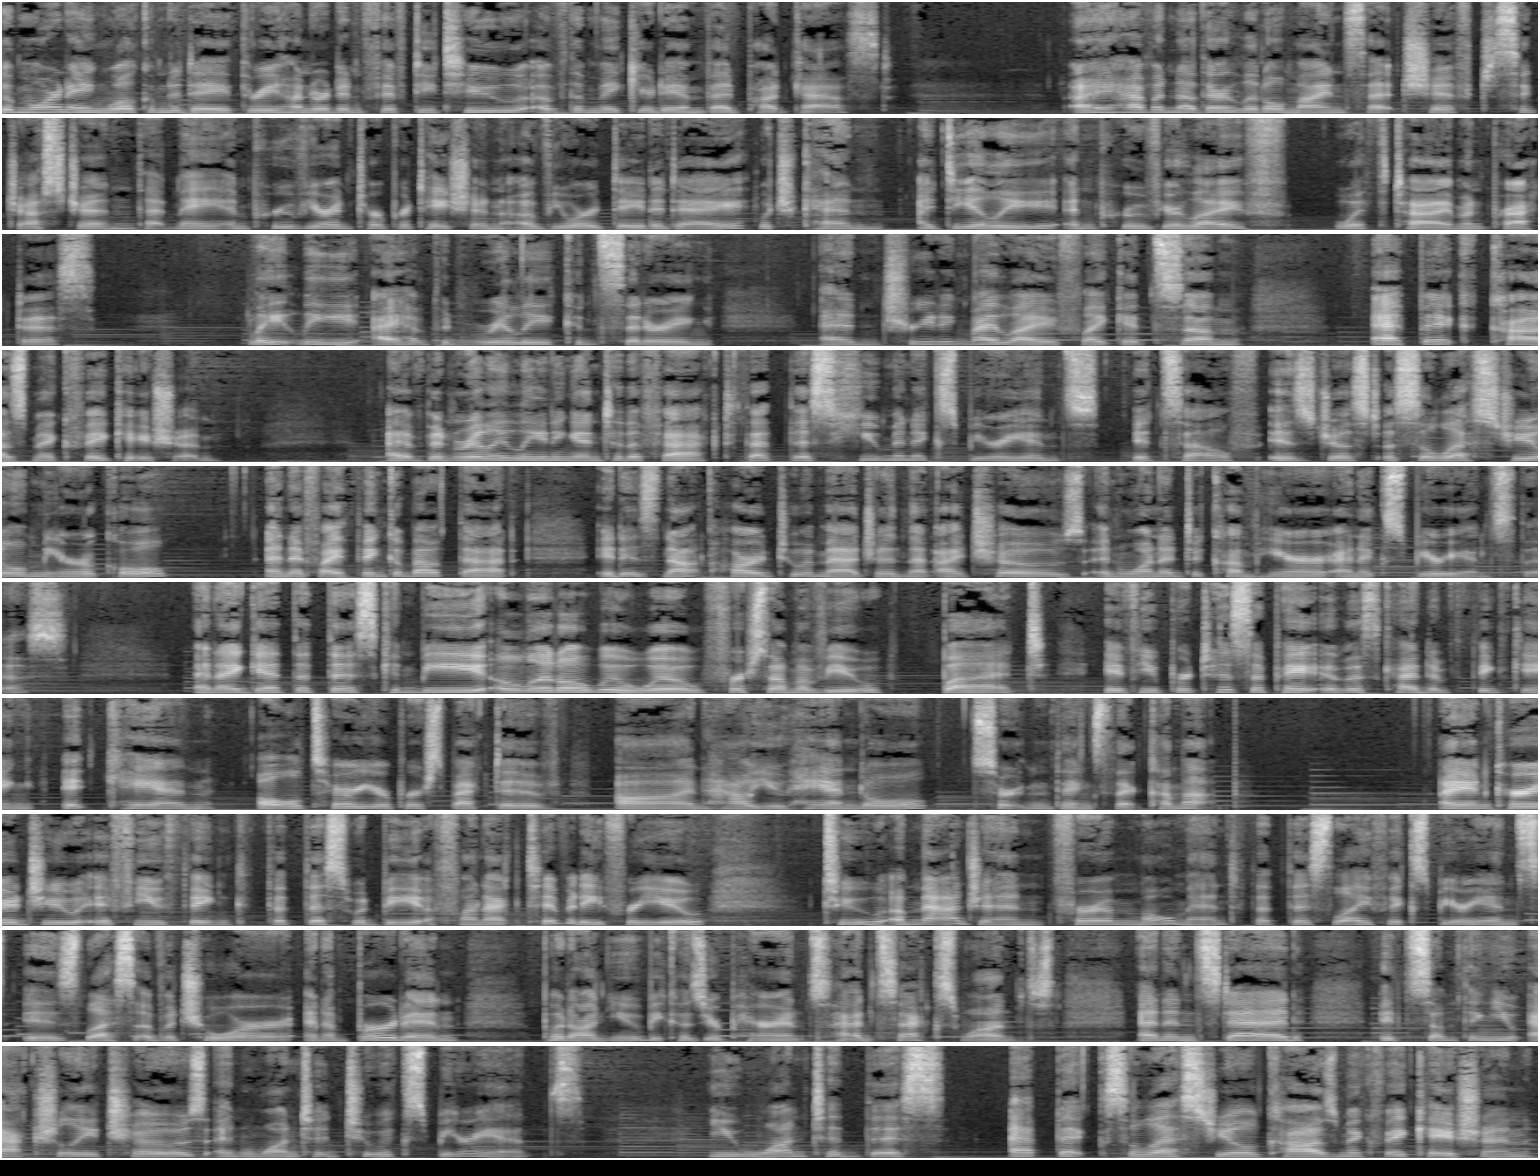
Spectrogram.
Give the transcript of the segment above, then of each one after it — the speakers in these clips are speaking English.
Good morning. Welcome to day 352 of the Make Your Damn Bed podcast. I have another little mindset shift suggestion that may improve your interpretation of your day to day, which can ideally improve your life with time and practice. Lately, I have been really considering and treating my life like it's some epic cosmic vacation. I've been really leaning into the fact that this human experience itself is just a celestial miracle. And if I think about that, it is not hard to imagine that I chose and wanted to come here and experience this. And I get that this can be a little woo woo for some of you, but if you participate in this kind of thinking, it can alter your perspective on how you handle certain things that come up. I encourage you, if you think that this would be a fun activity for you, to imagine for a moment that this life experience is less of a chore and a burden put on you because your parents had sex once, and instead it's something you actually chose and wanted to experience. You wanted this epic celestial cosmic vacation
